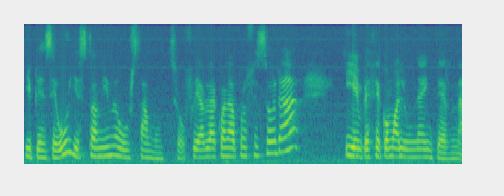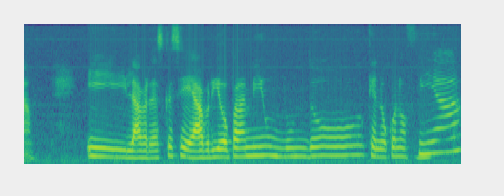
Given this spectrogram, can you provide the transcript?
Y pensé, uy, esto a mí me gusta mucho. Fui a hablar con la profesora y empecé como alumna interna y la verdad es que se abrió para mí un mundo que no conocía,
